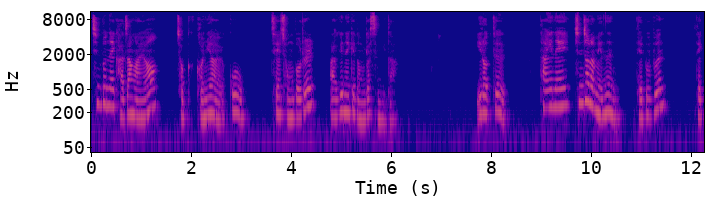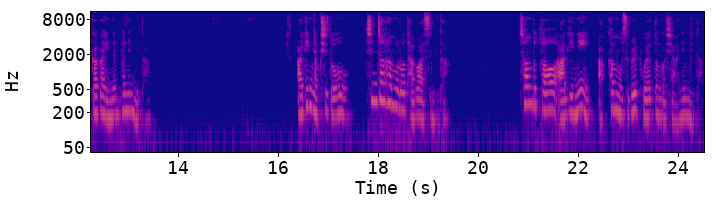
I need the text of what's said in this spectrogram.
친분을 가장하여 적극 건의하였고 제 정보를 악인에게 넘겼습니다. 이렇듯 타인의 친절함에는 대부분 대가가 있는 편입니다. 악인 역시도 친절함으로 다가왔습니다. 처음부터 악인이 악한 모습을 보였던 것이 아닙니다.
